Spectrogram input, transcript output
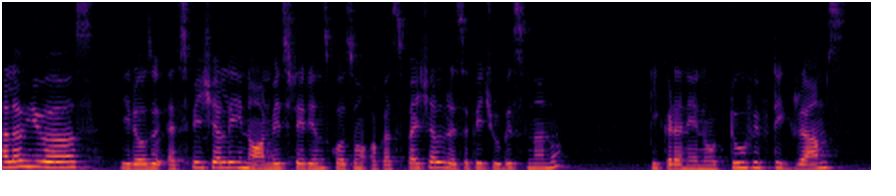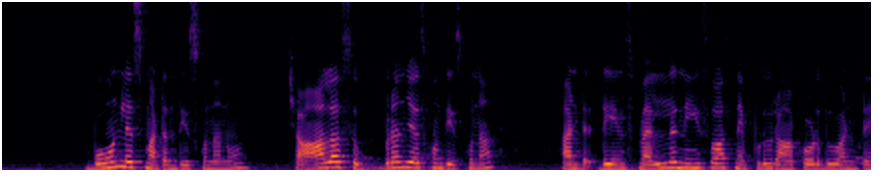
హలో వ్యూవర్స్ ఈరోజు ఎస్పెషల్లీ నాన్ వెజిటేరియన్స్ కోసం ఒక స్పెషల్ రెసిపీ చూపిస్తున్నాను. ఇక్కడ నేను two fifty grams boneless mutton తీసుకున్నాను. చాలా శుభ్రం చేసుకొని తీసుకున్నా. అండ్ దీని స్మెల్ నీస్ వాసన ఎప్పుడు రాకూడదు అంటే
